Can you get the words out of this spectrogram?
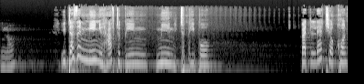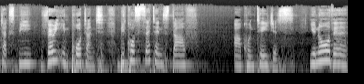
you know. It doesn't mean you have to be mean to people, but let your contacts be very important because certain stuff are contagious. You know, the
